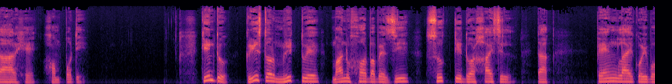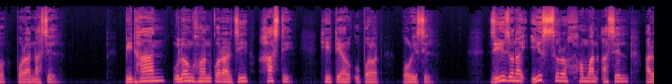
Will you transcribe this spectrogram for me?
তাৰহে সম্পত্তি। কিন্তু কৃষ্টৰ মৃত্যুৱে মানুহৰ বাবে যি চুক্তি দৰ্শাইছিল তাক পেংলাই কৰিব পৰা নাছিল। বিধান উলংঘন কৰাৰ যি শাস্তি সি তেওঁৰ ওপৰত পৰিছিল। যিজনা ঈশ্বৰৰ সমান আছিল আৰু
